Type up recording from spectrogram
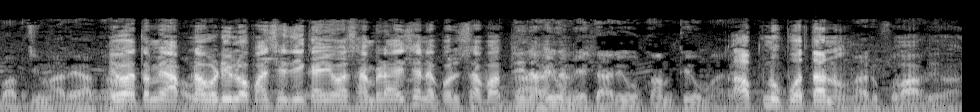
બાપજી મારે આ એવા તમે આપના વડીલો પાસેથી કઈ એવા સાંભળ્યા છે ને પરસા બાપજી ના મેં ધાર્યું કામ થયું મારે. આપનું પોતાનું? મારું વાહ વાહ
